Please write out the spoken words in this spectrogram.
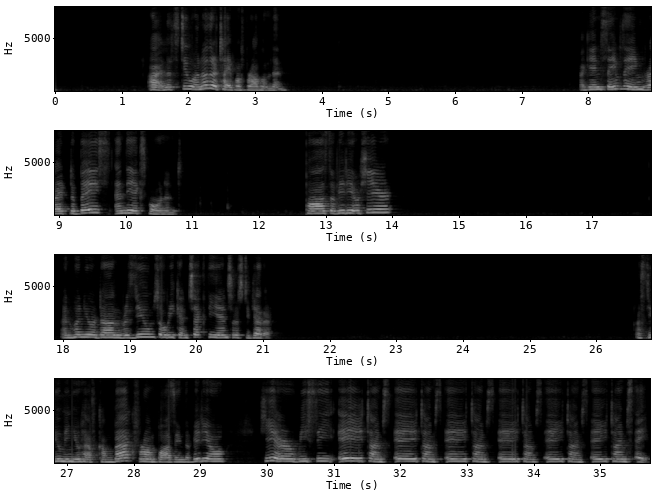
All right, let's do another type of problem then. Again, same thing, write the base and the exponent. Pause the video here. And when you're done, resume so we can check the answers together. Assuming you have come back from pausing the video, here we see a times a times a times a times a times a times a.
